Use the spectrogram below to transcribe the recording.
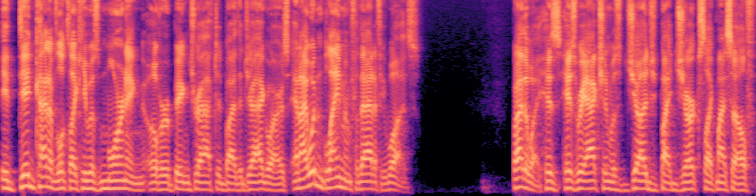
it did kind of look like he was mourning over being drafted by the Jaguars, and I wouldn't blame him for that if he was. By the way, his his reaction was judged by jerks like myself,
